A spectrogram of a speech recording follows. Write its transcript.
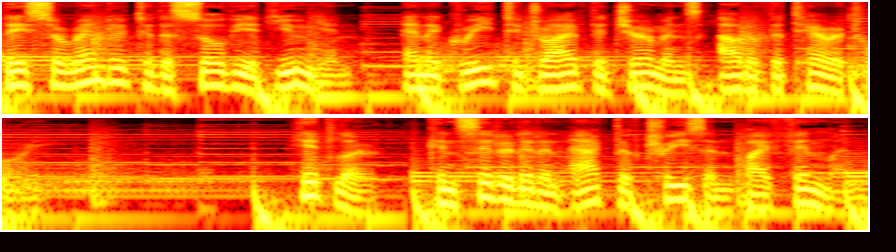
They surrendered to the Soviet Union, and agreed to drive the Germans out of the territory. Hitler considered it an act of treason by Finland.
